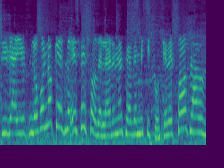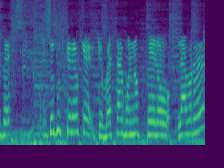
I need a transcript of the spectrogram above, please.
Sí, de ahí. Lo bueno que es, eso de la Arena Ciudad de México, que de todos lados ves. Entonces creo que, que va a estar bueno, pero la verdad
